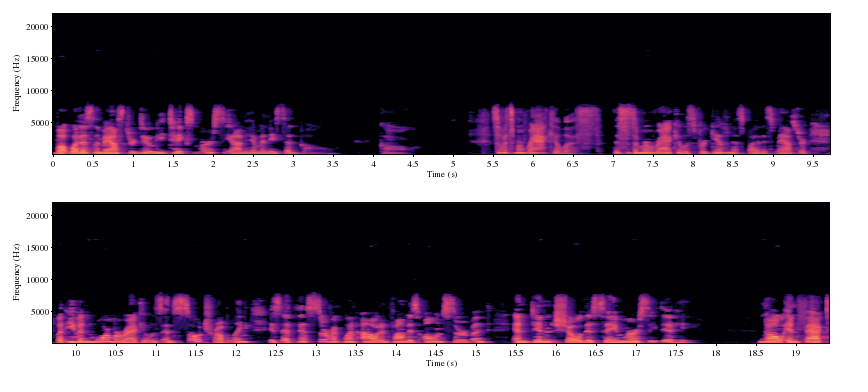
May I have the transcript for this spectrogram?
But what does the master do? He takes mercy on him and he said, Go, go. So it's miraculous. This is a miraculous forgiveness by this master. But even more miraculous and so troubling is that this servant went out and found his own servant and didn't show this same mercy, did he? No, in fact,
